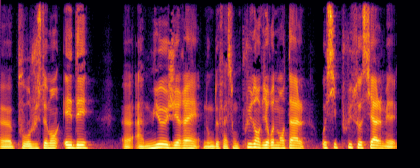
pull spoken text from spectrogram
euh, pour justement aider euh, à mieux gérer, donc de façon plus environnementale, aussi plus sociale, mais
